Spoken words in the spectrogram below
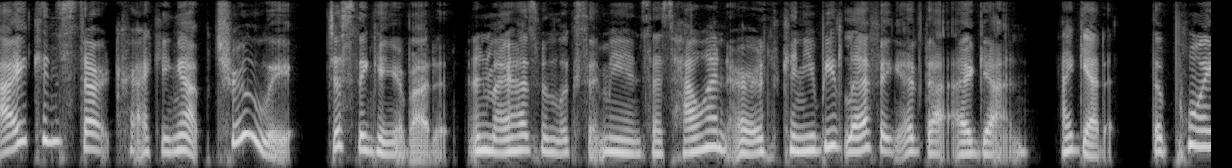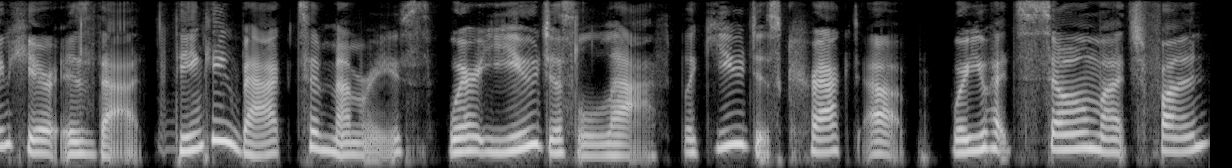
I can start cracking up truly just thinking about it. And my husband looks at me and says, How on earth can you be laughing at that again? I get it. The point here is that thinking back to memories where you just laughed, like you just cracked up, where you had so much fun,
